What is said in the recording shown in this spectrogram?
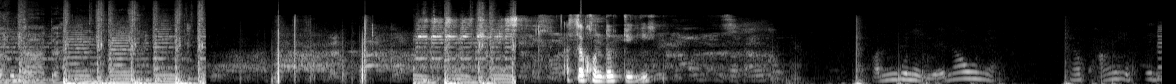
없구나. nada. 아싸 건너뛰기. 광고는 왜 나오냐? 광고 때리고.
